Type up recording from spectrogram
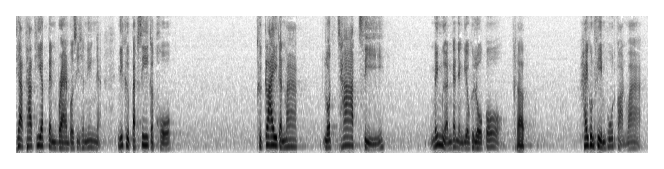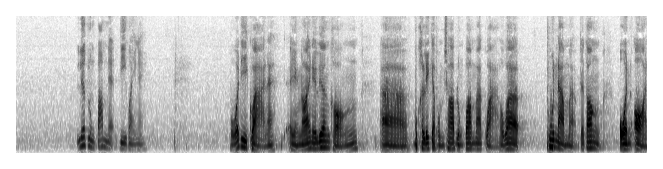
ถ้าถ้าเทียบเป็นแบรนด์ positioning เนี่ยนี่คือเ e ปซี่กับโค้กคือใกล้กันมาก รสชาติสี ไม่เหมือนกันอย่างเดียวคือโลโก้ ครับ ให้คุณฟิล์มพูดก่อนว่า เลือกลุงป้อมเนี่ย ดีกว่ายังไง ผมว่าดีกว่านะ อย่างน้อยในเรื่องของอบุคลิกกับผมชอบลุงป้อมมากกว่า เพราะว่าผู้นำอะจะต้องโอนอ่อน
